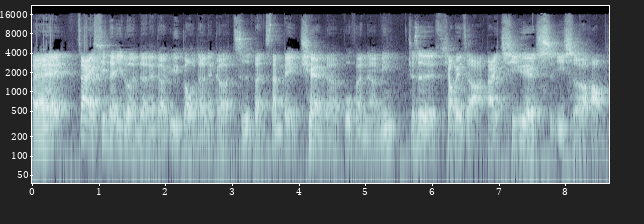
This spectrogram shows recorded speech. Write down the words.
哎，在新的一轮的那个预购的那个纸本三倍券的部分呢，明就是消费者啊，在七月十一、十二号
